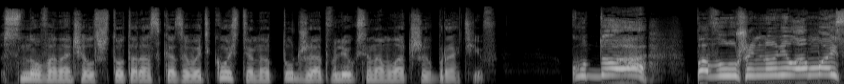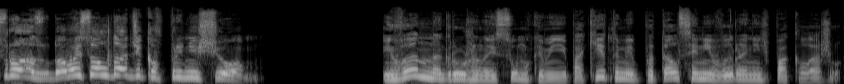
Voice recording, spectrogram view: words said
Снова начал что-то рассказывать Костя, но тут же отвлекся на младших братьев. «Куда? Павлушень, ну не ломай сразу, давай солдатиков принесем!» Иван, нагруженный сумками и пакетами, пытался не выронить поклажу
